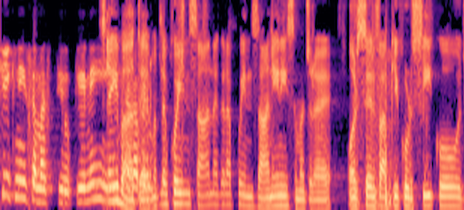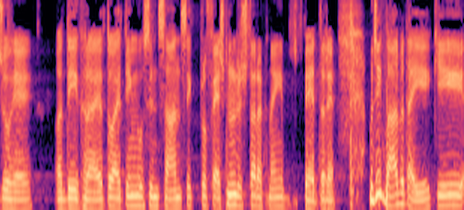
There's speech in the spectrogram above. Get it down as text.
ठीक नहीं समझती हूँ कि नहीं सही बात है मतलब कोई इंसान अगर आपको इंसान ही नहीं समझ रहा है और सिर्फ़ आपकी कुर्सी को जो है देख रहा है तो आई थिंक उस इंसान से एक प्रोफेशनल रिश्ता रखना ही बेहतर है। मुझे एक बात बताइए कि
